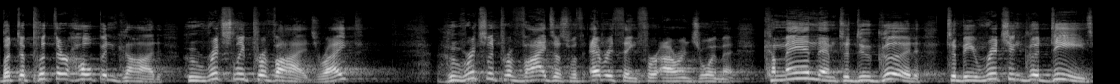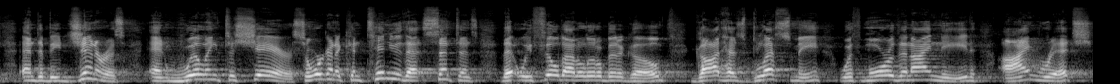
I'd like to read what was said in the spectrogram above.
but to put their hope in God, who richly provides, right? Who richly provides us with everything for our enjoyment. Command them to do good, to be rich in good deeds, and to be generous and willing to share. So we're going to continue that sentence that we filled out a little bit ago. God has blessed me with more than I need. I'm rich.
